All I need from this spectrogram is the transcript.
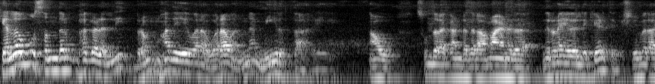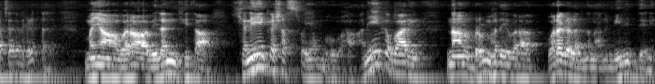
ಕೆಲವು ಸಂದರ್ಭಗಳಲ್ಲಿ ಬ್ರಹ್ಮದೇವರ ವರವನ್ನು ಮೀರುತ್ತಾರೆ. ನಾವು ಸುಂದರಕಾಂಡದ ರಾಮಾಯಣದ ನಿರ್ಣಯದಲ್ಲಿ ಕೇಳ್ತೇವೆ, ಶ್ರೀಮದಾಚಾರ್ಯರು ಹೇಳ್ತಾರೆ, ಮಯಾ ವರ ವಿಲಂಘಿತ ಶನೇಕಶ ಸ್ವಯಂಭುವ ಅನೇಕ ಬಾರಿ ನಾನು ಬ್ರಹ್ಮದೇವರ ವರಗಳನ್ನು ನಾನು ಮೀರಿದ್ದೇನೆ.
